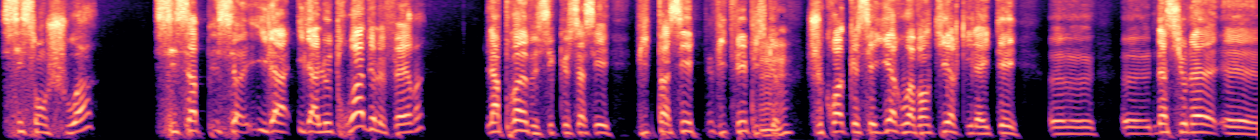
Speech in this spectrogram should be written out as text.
c'est son choix, c'est ça, il a, il a le droit de le faire. La preuve, c'est que ça s'est vite passé, vite fait, puisque Mhm. je crois que c'est hier ou avant-hier qu'il a été euh, euh, national, euh,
